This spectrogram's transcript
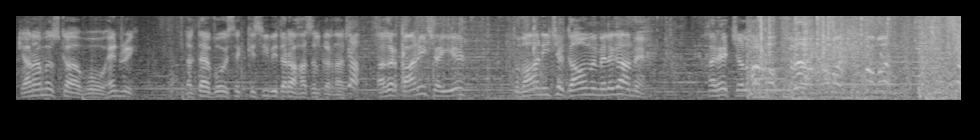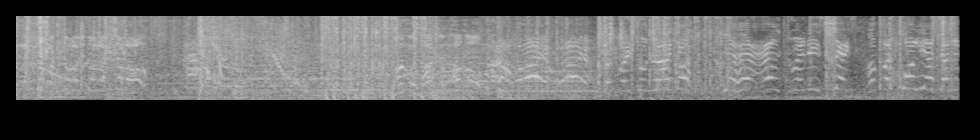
क्या नाम है उसका वो हेनरी लगता है वो इसे किसी भी तरह हासिल करना चाहिए अगर पानी चाहिए तो वहाँ नीचे गाँव में मिलेगा हमें अरे चलो है है L26 हम पर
